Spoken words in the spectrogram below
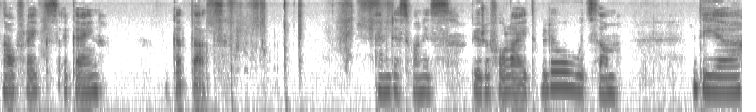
snowflakes again. Look at that and this one is beautiful light blue with some deer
